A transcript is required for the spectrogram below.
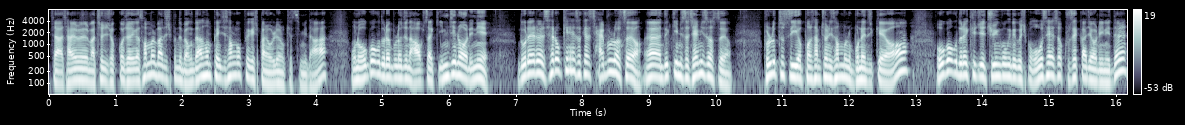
자, 잘 맞춰주셨고, 저희가 선물 받으실 분들 명단 홈페이지 선곡표 게시판에 올려놓겠습니다. 오늘 오곡 노래 불러준 9살 김진호 어린이 노래를 새롭게 해석해서 잘 불렀어요. 예, 느낌 있어 재밌었어요. 블루투스 이어폰 삼촌이 선물로 보내줄게요. 오고구 노래 퀴즈의 주인공이 되고 싶은 5세에서 9세까지 어린이들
